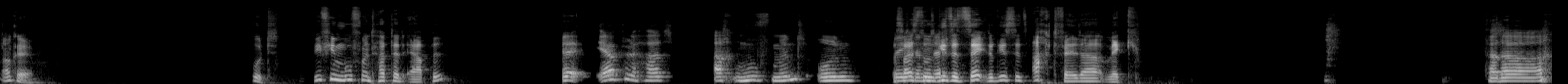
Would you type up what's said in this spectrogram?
Okay. Gut. Wie viel Movement hat der Erpel? Der Erpel hat 8 Movement und Das heißt, du gehst, jetzt, du gehst jetzt acht Felder weg. Tada!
